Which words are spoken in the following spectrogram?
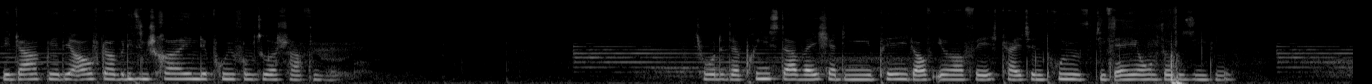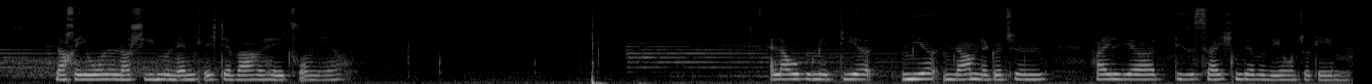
Sie gab mir die Aufgabe, diesen Schrein der Prüfung zu erschaffen. Ich wurde der Priester, welcher die Pilger auf ihrer Fähigkeiten prüft, die Verheerung zu besiegen. Nach Äonen erschien nun endlich der wahre Held vor mir. Erlaube mir dir, mir im Namen der Göttin Heilia dieses Zeichen der Bewährung zu geben.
